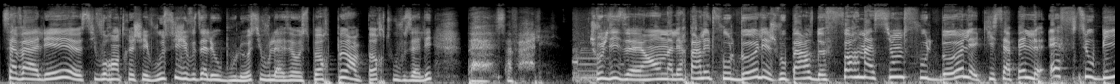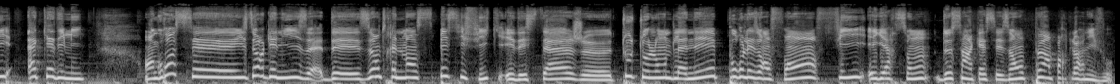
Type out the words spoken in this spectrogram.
Ça va aller si vous rentrez chez vous, si vous allez au boulot, si vous allez au sport, peu importe où vous allez, ben, ça va aller. Je vous le disais, hein, on allait reparler de football et je vous parle de formation de football qui s'appelle le F2B Academy. En gros, ils organisent des entraînements spécifiques et des stages euh, tout au long de l'année pour les enfants, filles et garçons de 5 à 16 ans, peu importe leur niveau.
